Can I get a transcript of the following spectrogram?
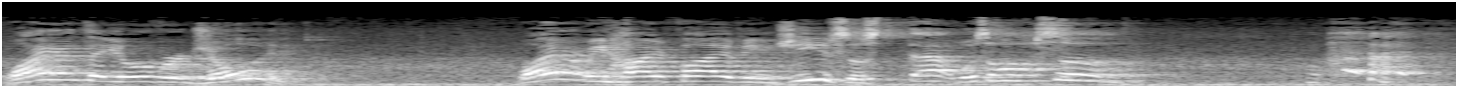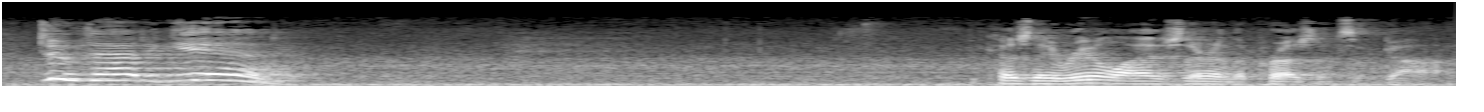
Why aren't they overjoyed? Why aren't we high fiving Jesus? That was awesome. Do that again. Because they realize they're in the presence of God.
